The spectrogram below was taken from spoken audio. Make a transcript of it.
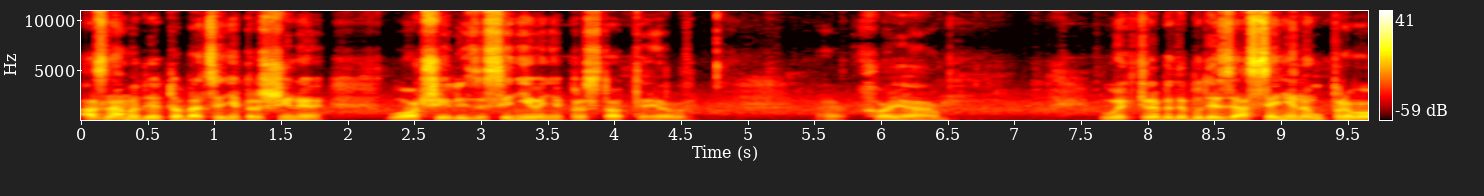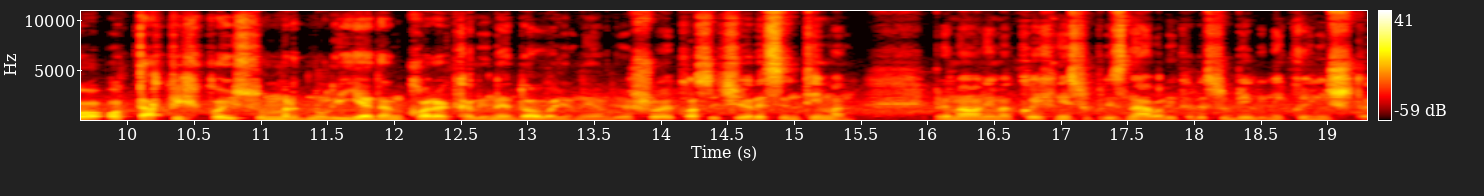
a znamo da je to bacanje prašine u oči ili zasenjivanje prostote, jel? koja uvek treba da bude zasenjena upravo od takvih koji su mrdnuli jedan korak, ali ne dovoljan, onda još uvek osjećaju resentiman prema onima kojih nisu priznavali kada su bili niko i ništa.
